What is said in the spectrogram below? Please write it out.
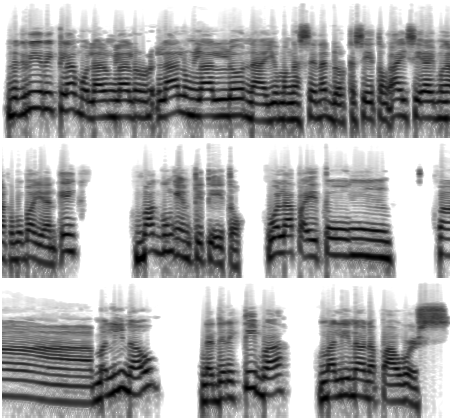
nagrireklamo lalong lalo lalong lalo na yung mga senador kasi itong ICI mga kababayan eh bagong entity ito. Wala pa itong ah, malinaw na direktiba, malinaw na powers.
